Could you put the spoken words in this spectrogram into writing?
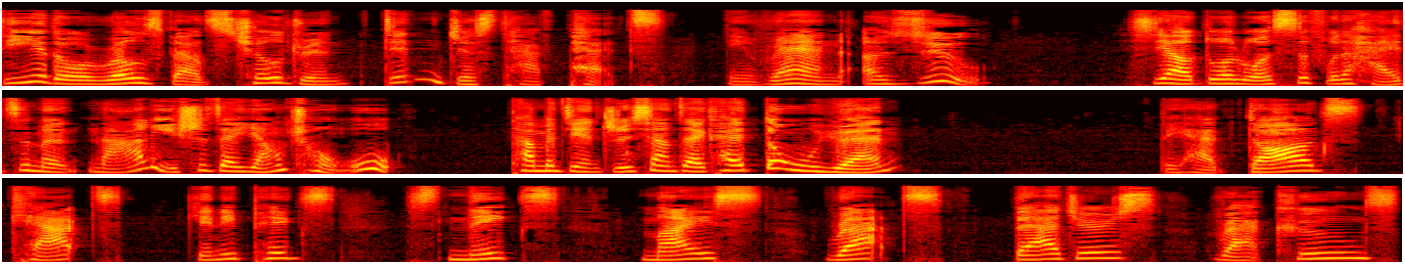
Theodore Roosevelt's children didn't just have pets; they ran a zoo. 西奥多·罗斯福的孩子们哪里是在养宠物？他们简直像在开动物园。they had dogs, cats, guinea pigs, snakes, mice, rats, badgers, raccoons,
